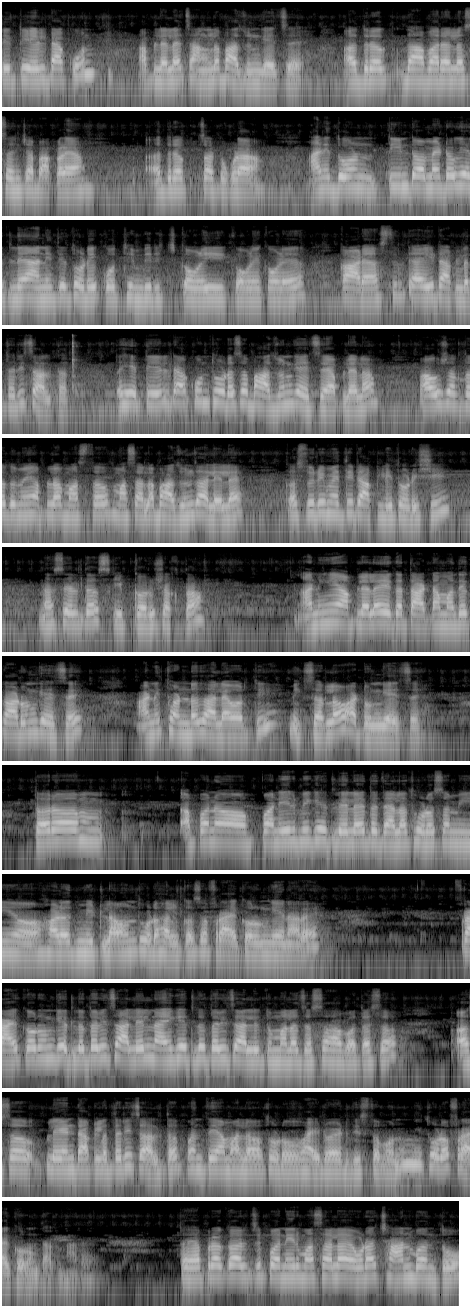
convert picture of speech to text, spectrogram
ते तेल टाकून आपल्याला चांगलं भाजून घ्यायचं आहे अद्रक दहा बारा लसणच्या पाकळ्या अद्रकचा तुकडा आणि दोन तीन टोमॅटो घेतले आणि ते थोडे कोथिंबीर कवळी कवळे कवळे काळ्या असतील त्याही टाकल्या तरी चालतात. तर हे तेल टाकून थोडंसं भाजून घ्यायचं आहे आपल्याला. पाहू शकता तुम्ही आपला मस्त मसाला भाजून झालेला आहे. कसुरी मेथी टाकली थोडीशी. नसेल तर स्किप करू शकता. आणि हे आपल्याला एका ताटामध्ये काढून घ्यायचं आहे आणि थंड झाल्यावरती मिक्सरला वाटून घ्यायचं आहे तर आपण पनीर मी घेतलेलं आहे तर त्याला थोडंसं मी हळद मीठ लावून थोडं हलकंसं फ्राय करून घेणार आहे. फ्राय करून घेतलं तरी चालेल नाही घेतलं तरी चालेल तुम्हाला जसं हवं तसं. असं प्लेन टाकलं तरी चालतं पण ते आम्हाला थोडं व्हाईट व्हाईट दिसतं म्हणून मी थोडं फ्राय करून टाकणार आहे. तर ह्या प्रकारचे पनीर मसाला एवढा छान बनतो.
